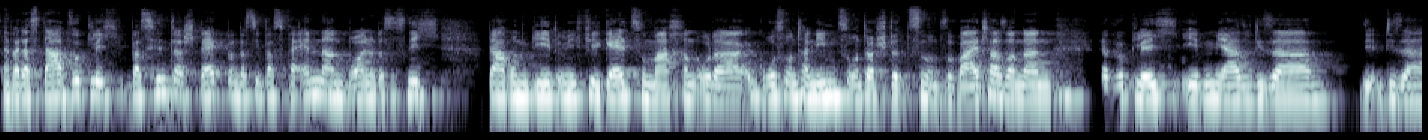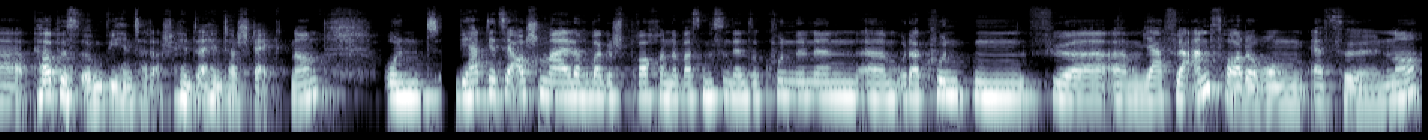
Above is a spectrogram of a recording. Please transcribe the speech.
Aber dass da wirklich was hintersteckt und dass sie was verändern wollen und dass es nicht darum geht, irgendwie viel Geld zu machen oder große Unternehmen zu unterstützen und so weiter, sondern da wirklich eben ja so dieser, dieser Purpose irgendwie hinter, hinter, hinter steckt. Ne? Und wir hatten jetzt ja auch schon mal darüber gesprochen, ne, was müssen denn so Kundinnen ähm, oder Kunden für, ähm, ja, für Anforderungen erfüllen. Ne?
